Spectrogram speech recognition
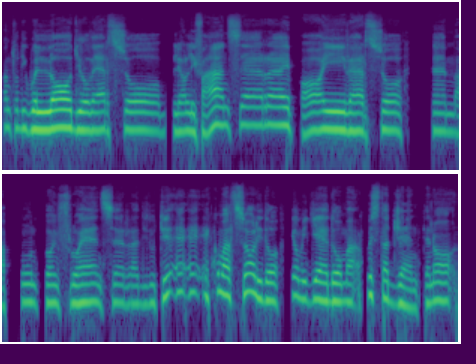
tanto di quell'odio verso le OnlyFanser e poi verso ehm, appunto influencer di tutti. E, e, e, come al solito io mi chiedo, ma questa gente, no?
